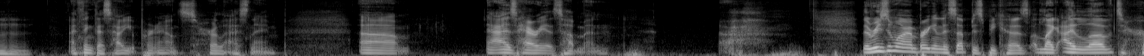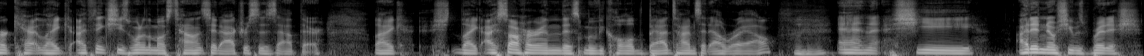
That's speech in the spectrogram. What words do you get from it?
Mhm. I think that's how you pronounce her last name. Um, as Harriet Tubman. The reason why I'm bringing this up is because, like, I loved her cat. Like, I think she's one of the most talented actresses out there. Like, sh- like I saw her in this movie called Bad Times at El Royale, Mhm. and she, I didn't know she was British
